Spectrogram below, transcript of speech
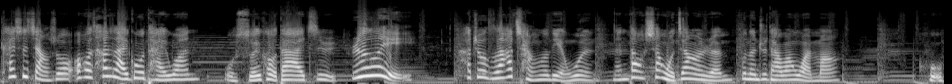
开始讲说：“哦，他来过台湾。”我随口答一句：“Really？” 他就拉长了脸问：“难道像我这样的人不能去台湾玩吗？”我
